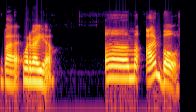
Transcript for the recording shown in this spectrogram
But what about you? Um, I'm both.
